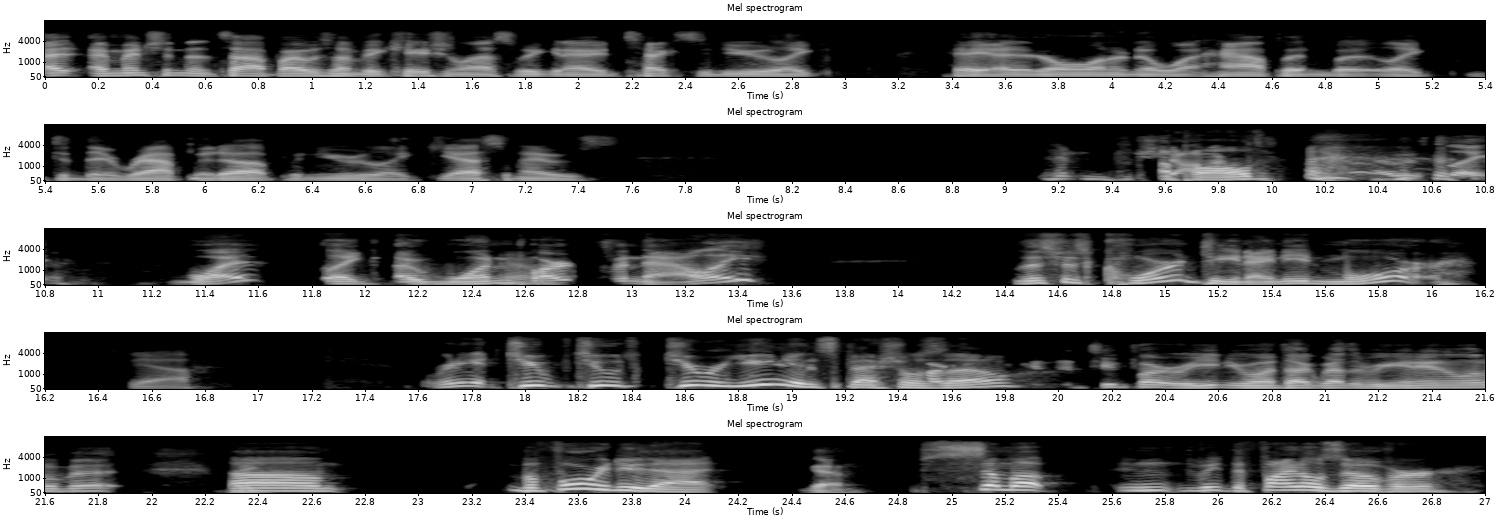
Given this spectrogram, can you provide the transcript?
I, I mentioned at the top I was on vacation last week and I had texted you like, "Hey, I don't want to know what happened, but like, did they wrap it up?" And you were like, "Yes," and I was appalled. I was like, "What? Like a one part finale? This was quarantine. I need more." yeah, we're gonna get two two two reunion specials though. A two part reunion. You want to talk about the reunion a little bit? Like- Um, before we do that, Yeah. Sum up. The final's over.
